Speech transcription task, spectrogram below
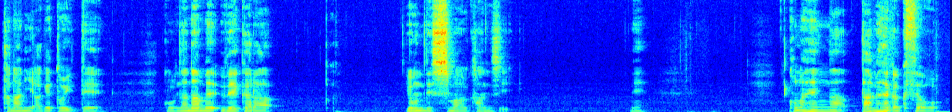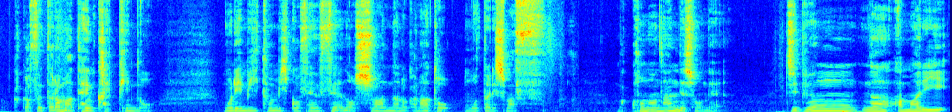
棚に上げといて、こう斜め上から読んでしまう感じ。この辺がダメな学生を書かせたら、まあ天下一品の森見富彦先生の手腕なのかなと思ったりします。まあ、この何でしょうね。自分があまり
